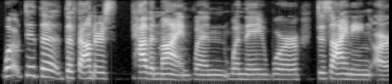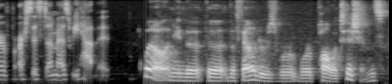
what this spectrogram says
what did the the founders have in mind when when they were designing our our system as we have it? Well, I mean, the the, the founders were were politicians,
